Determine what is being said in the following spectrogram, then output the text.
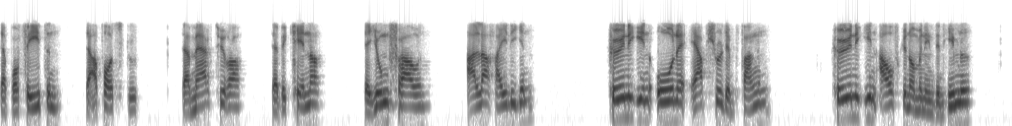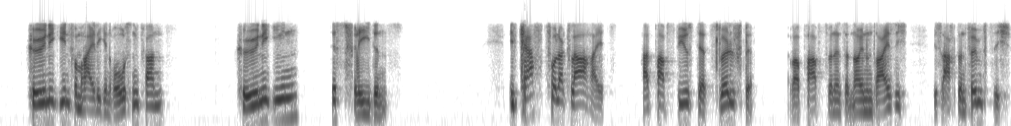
der Propheten, der Apostel, der Märtyrer, der Bekenner, der Jungfrauen, aller Heiligen, Königin ohne Erbschuld empfangen, Königin aufgenommen in den Himmel, Königin vom heiligen Rosenkranz, Königin des Friedens. Mit kraftvoller Klarheit hat Papst Pius XII., er war Papst von 1939 bis 58,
